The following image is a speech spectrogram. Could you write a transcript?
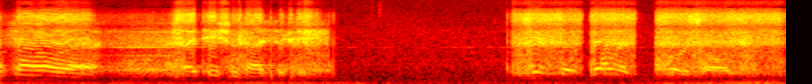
is 6 miles. Uh, citation 560. Keep it 01 is result.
